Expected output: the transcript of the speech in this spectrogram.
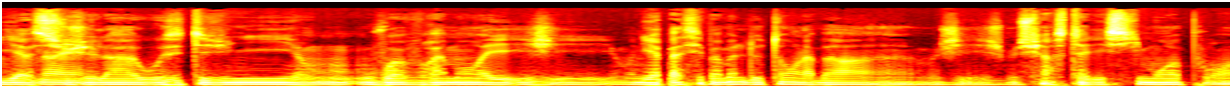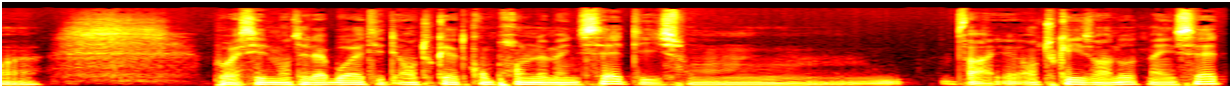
Il y a ce ouais. sujet-là où aux États-Unis, on, on voit vraiment, et on y a passé pas mal de temps là-bas. Euh, je me suis installé six mois pour euh, pour essayer de monter la boîte et en tout cas de comprendre le mindset. Et ils sont, enfin, en tout cas, ils ont un autre mindset.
